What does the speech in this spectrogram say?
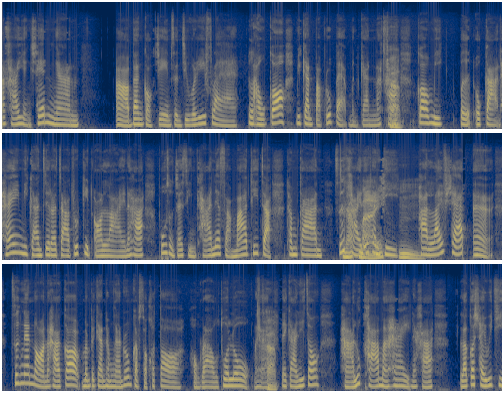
นะคะ อย่างเช่นงานอ่า Bangkok James and Jewelry Fair เราก็มีการปรับรูปแบบเหมือนกันนะคะครับก็มี เปิดโอกาสให้มีการเจรจาธุรกิจออนไลน์นะคะ ผู้สนใจสินค้าเนี่ยสามารถที่จะทำการซื้อขายได้ทันทีอืมผ่านไลฟ์แชทอ่าซึ่งแน่นอนนะคะ ก็มันเป็นการทำงานร่วมกับสคตของเราทั่วโลกนะคะครับในการที่ต้องหาลูกค้ามาให้นะคะแล้วก็ใช้วิธี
